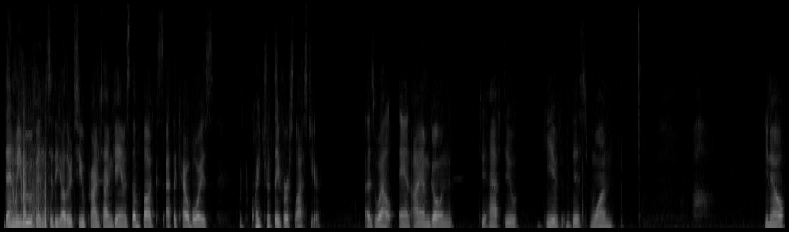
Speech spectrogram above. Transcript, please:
Then we move into the other two primetime games, the Bucks at the Cowboys. I'm quite sure they versed last year as well, and I am going to have to give this one you know,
